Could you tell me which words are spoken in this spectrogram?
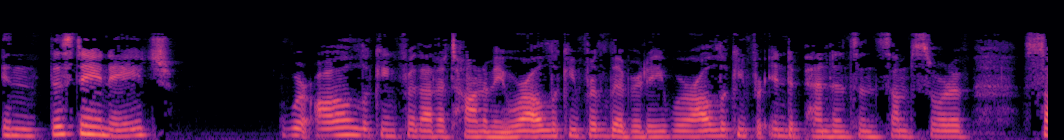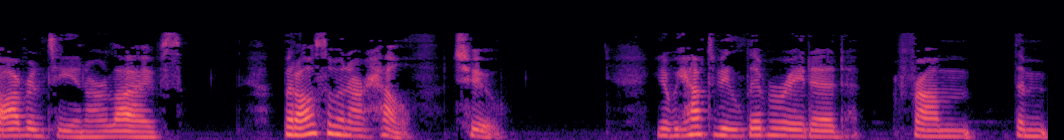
in this day and age, we're all looking for that autonomy. We're all looking for liberty. We're all looking for independence and some sort of sovereignty in our lives, but also in our health, too. You know, we have to be liberated from the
